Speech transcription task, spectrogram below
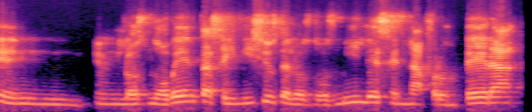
en, en los 90 e inicios de los 2000 en la frontera,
